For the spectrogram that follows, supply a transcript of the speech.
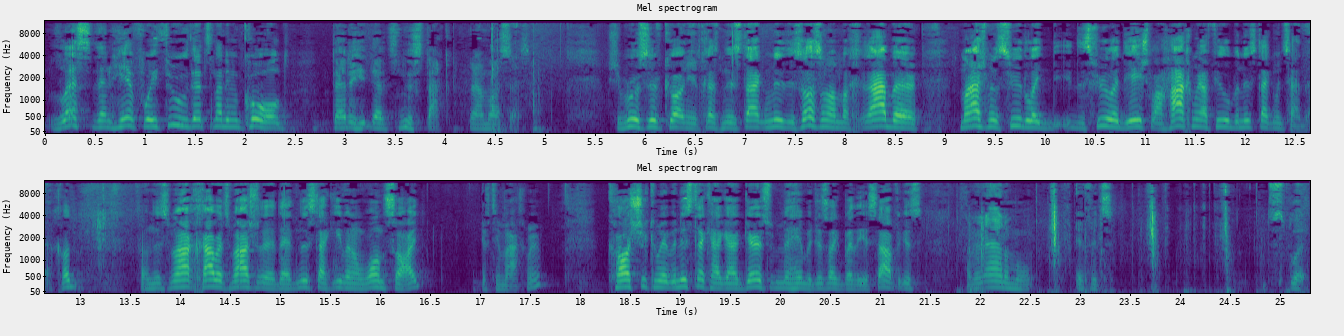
less than halfway through, that's not even called that that's nistak, Rama says. Shabru Sivka and Yitches Nistak This also on Machaber Mashma Sfir like the Sfir like the Yesh Lahach Me Afil Benistak Mitzad. From this Machaber it's Mashma that Nistak even on one side, if the Machmer. Kosher can be nistak hagageres mehema, just like by the esophagus of an animal, if it's, split.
